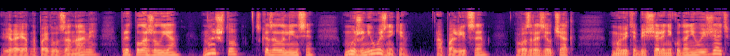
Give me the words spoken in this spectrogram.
«Вероятно, пойдут за нами», — предположил я. «Ну и что?» — сказала Линси. «Мы же не узники». «А полиция?» — возразил Чак. «Мы ведь обещали никуда не уезжать».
